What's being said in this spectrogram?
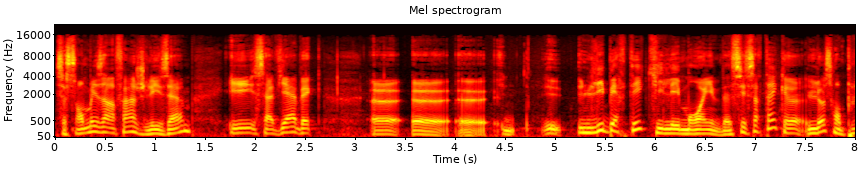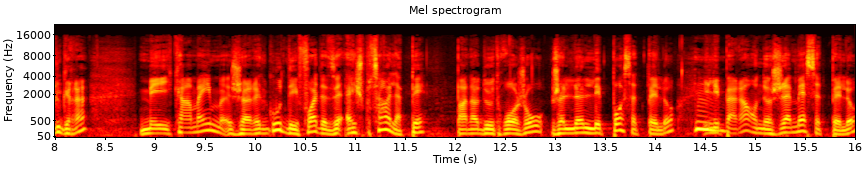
Ce sont mes enfants, je les aime et ça vient avec euh, euh, euh, une liberté qui les moindre. C'est certain que là, sont plus grands, mais quand même, j'aurais le goût des fois de dire, hey, je peux avoir la paix. pendant deux, trois jours? Je ne l'ai pas, cette paix-là. Hmm. Et les parents, on n'a jamais cette paix-là.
